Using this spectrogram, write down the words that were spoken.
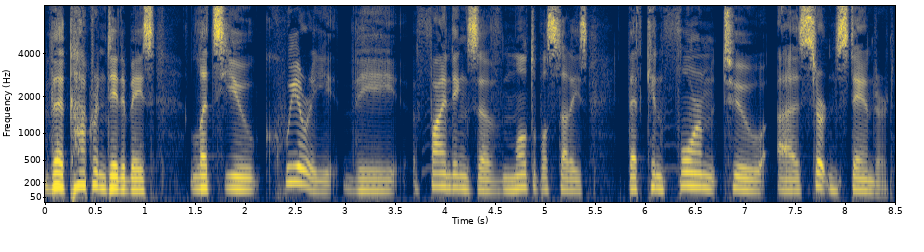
The Cochrane database lets you query the findings of multiple studies that conform to a certain standard.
